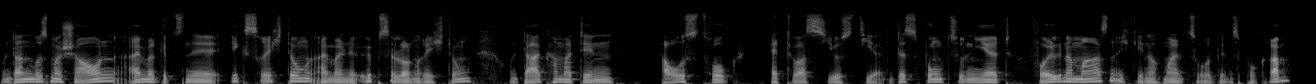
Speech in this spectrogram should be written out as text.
Und dann muss man schauen, einmal gibt es eine X-Richtung, einmal eine Y-Richtung und da kann man den Ausdruck etwas justieren. Das funktioniert folgendermaßen. Ich gehe nochmal zurück ins Programm.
